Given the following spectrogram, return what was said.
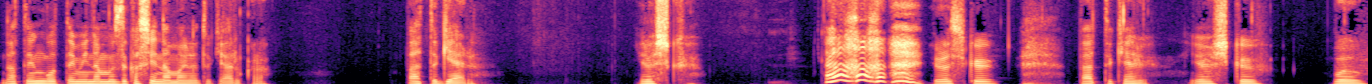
ラテン語ってみんな難しい名前の時あるから。バッドギャル。よろしく。よろしく。バッドギャル。よろしく。ウォー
